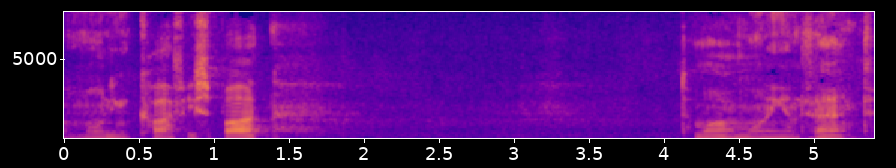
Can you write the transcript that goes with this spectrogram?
A morning coffee spot. Tomorrow morning, in fact.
